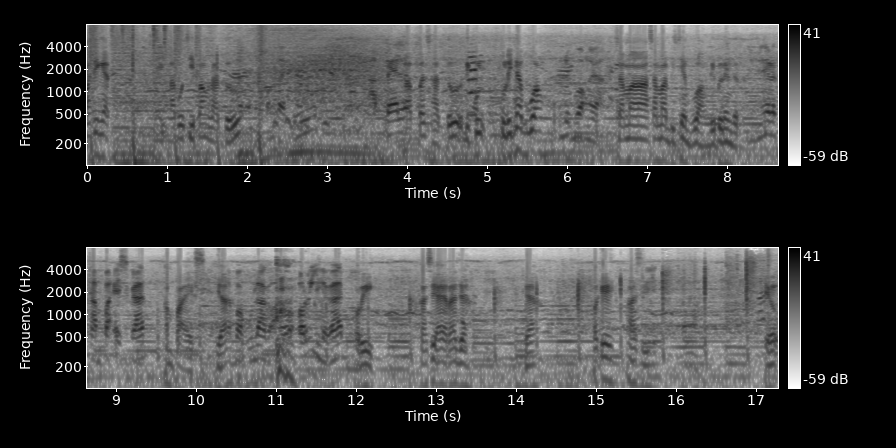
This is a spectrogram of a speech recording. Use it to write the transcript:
Masih ingat? Labu cipang satu, apel apa satu, di kul- kulitnya buang, lu buang ya sama sama bijinya buang di blender ini tanpa es kan tanpa es ya. tanpa gula o- ori ya kan Ori, kasih air aja, ya. Oke, makasih. Yuk.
